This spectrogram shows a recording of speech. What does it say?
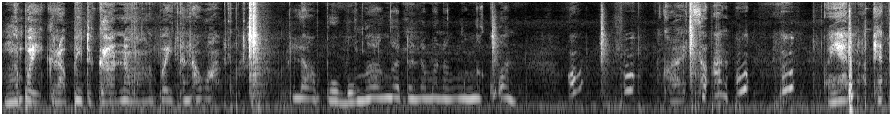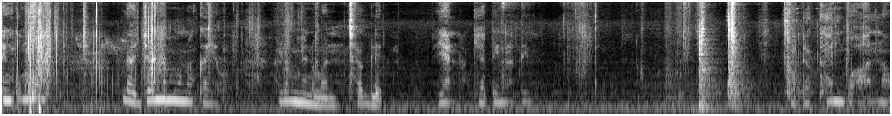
Mga bay, grabe dagana mga bay, tanawa. Labo, bunganga na naman ang mga kuan. Oh, oh, kahit saan. Oh, oh. Ayan, akyatin ko muna. La, dyan na muna kayo. Alam nyo naman, saglit. Ayan, akyatin natin. Kadaghan ba ana?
